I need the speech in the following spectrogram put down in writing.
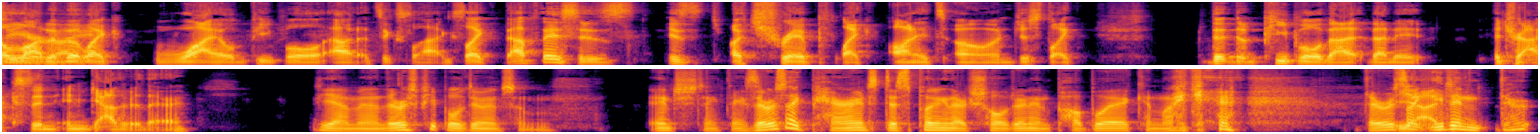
a lot of the like wild people out at Six Flags. Like that place is is a trip like on its own. Just like the the people that that it attracts and, and gather there. Yeah, man, there was people doing some interesting things. There was like parents disciplining their children in public and like there was like Yeah, even there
